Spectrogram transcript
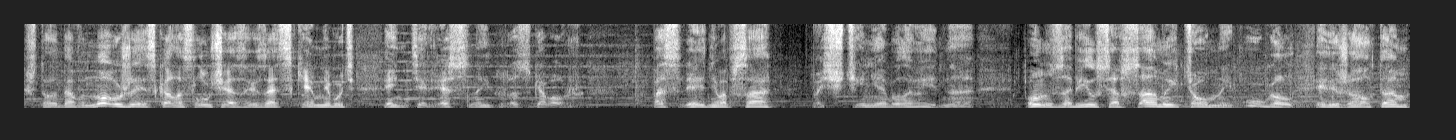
что давно уже искала случая завязать с кем-нибудь интересный разговор. Последнего пса почти не было видно. Он забился в самый темный угол и лежал там,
